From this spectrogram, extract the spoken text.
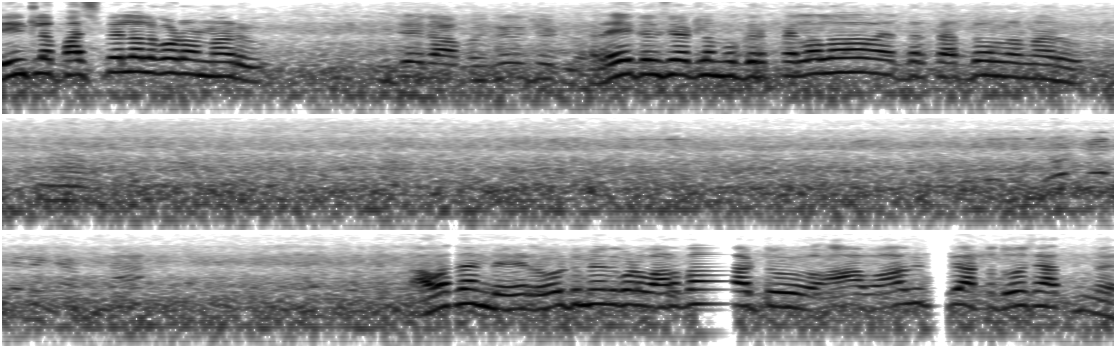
దీంట్లో పసిపిల్లలు కూడా ఉన్నారు. రేకుల చెట్లు ముగ్గురు పిల్లలు ఇద్దరు పెద్దోళ్ళు ఉన్నారు. అవదండి రోడ్డు మీద కూడా వరద అటు ఆ వాగు అట్లా దోసేస్తుంది.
